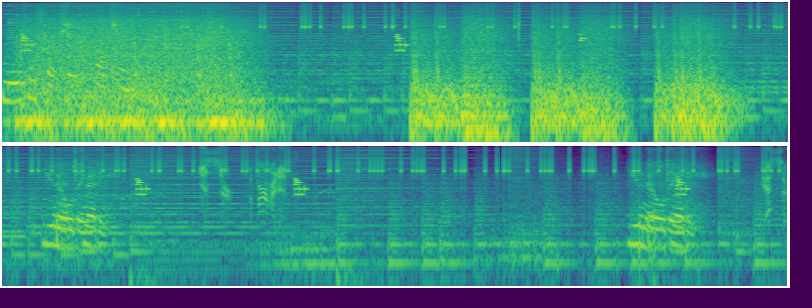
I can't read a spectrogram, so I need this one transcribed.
New construction options. Building ready. Yes, sir. Affirmative. Unit building ready. Yes, sir.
